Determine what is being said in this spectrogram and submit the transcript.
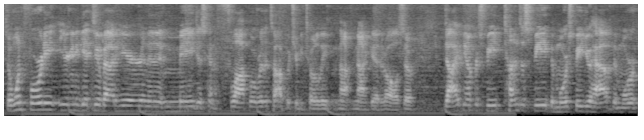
so 140, you're going to get to about here, and then it may just kind of flop over the top, which would be totally not, not good at all. So dive down for speed, tons of speed. The more speed you have, the more,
